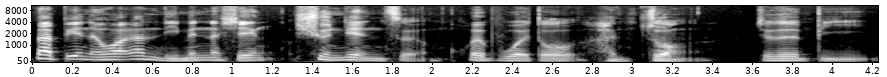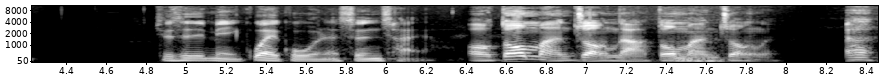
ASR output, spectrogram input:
那边的话，那里面那些训练者会不会都很壮啊？就是比。就是美外国人的身材啊，哦，都蛮壮的，都蛮壮的。呃，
